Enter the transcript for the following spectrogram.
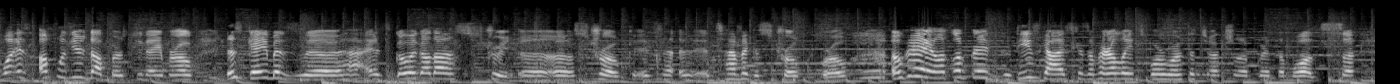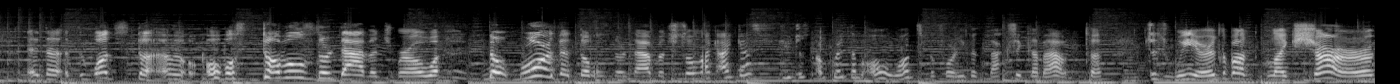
what is up with your numbers today, bro? This game is uh, is going on a uh, a stroke. It's it's having a stroke, bro. Okay, let's upgrade these guys because apparently it's more worth it to actually upgrade them once. Uh, the once the uh, almost doubles their damage, bro. No, more than doubles their damage. So like, I guess you just upgrade them all once before even maxing them out. Just weird, but like, sure,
